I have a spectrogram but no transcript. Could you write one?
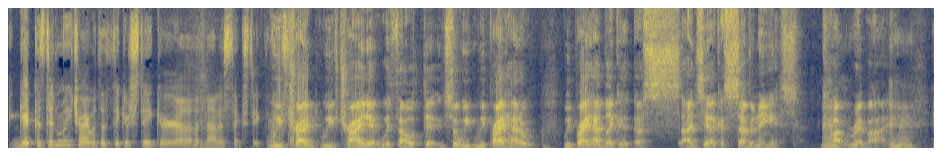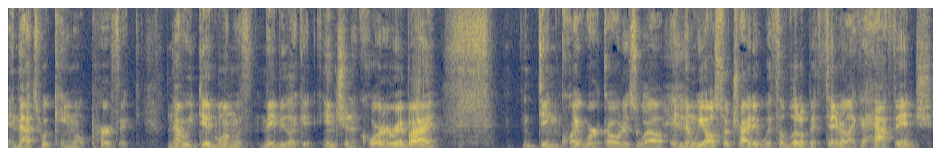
Yeah, cause didn't we try with a thicker steak or uh, not as thick steak? The We've tried. We've tried it without the. So we, we probably had a. We probably had like a. a I'd say like a seven eighths cut ribeye, and that's what came out perfect. Now we did one with maybe like an inch and a quarter ribeye. Didn't quite work out as well, and then we also tried it with a little bit thinner, like a half inch,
